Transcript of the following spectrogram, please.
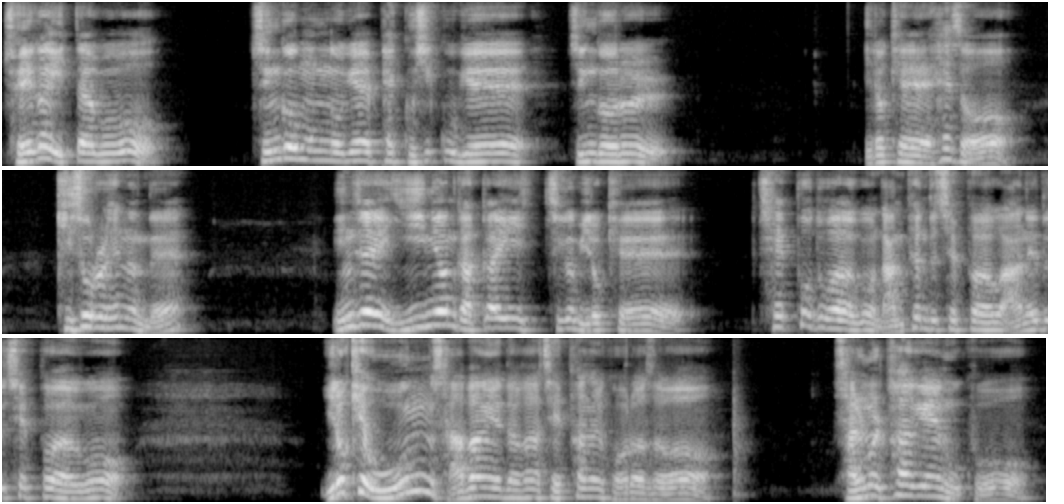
죄가 있다고 증거 목록에 199개의 증거를 이렇게 해서 기소를 했는데 이제 2년 가까이 지금 이렇게 체포도 하고 남편도 체포하고 아내도 체포하고 이렇게 온 사방에다가 재판을 걸어서 삶을 파괴해 놓고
